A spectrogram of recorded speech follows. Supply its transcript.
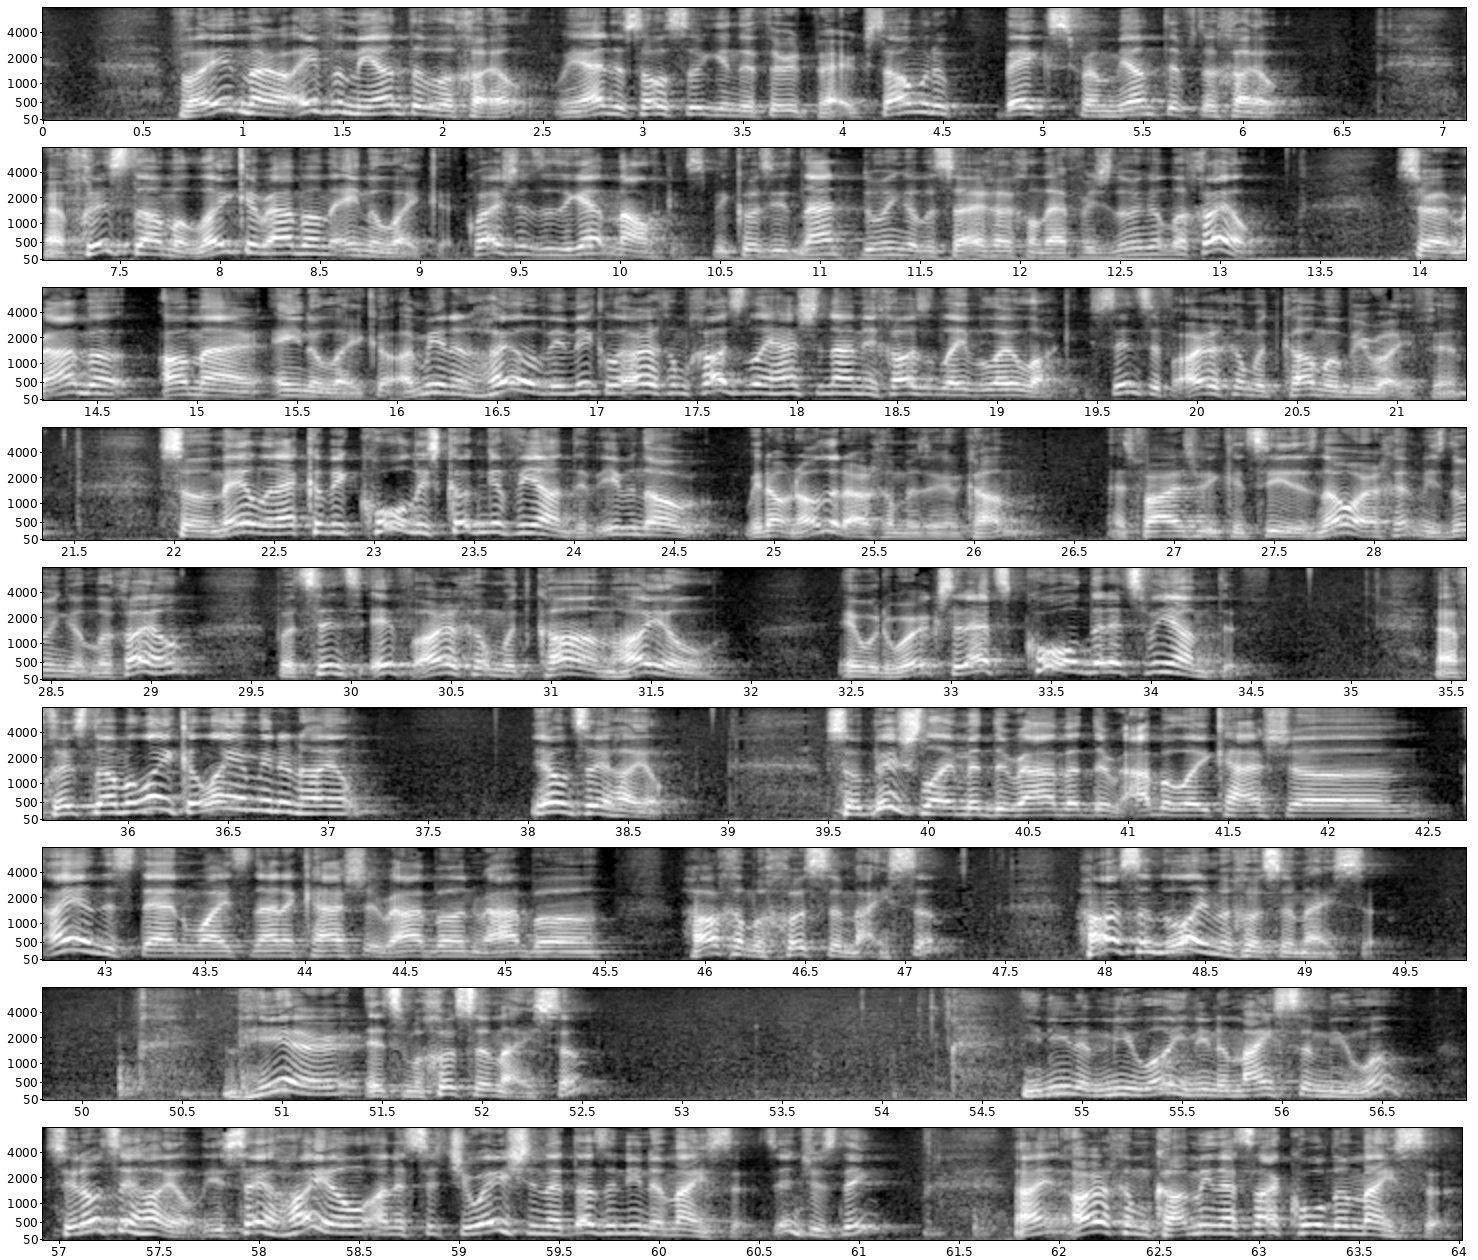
We had this whole sugi in the third parak. Someone who bakes from yantif to chayil. Rav Chisda malaika rabbam ein alaika. Question is, does he get malchus? Because he's not doing it l'sayich echel nefesh, he's doing it l'chayil. So Rabba Amar ein alaika. I mean. Since if archim would come, it would be him. So male that could be called he's cooking it for yantiv, even though we don't know that archim is going to come. As far as we can see, there's no archim. He's doing it l'chayil. But since if archim would come hayil, it would work. So that's called that it's for yantiv. You don't say hayil. So Bishlaim the Rabba, the Rabba kasha. I understand why it's not a kasha Rabba and Rabba. Hacha mechusa maisa. Hasam loy maisa. Here it's mechusa maisa. You need a mila. You need a maisa mila. So you don't say hayil. You say hayil on a situation that doesn't need a maisa. It's interesting, right? Archim coming. That's not called a maisa.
